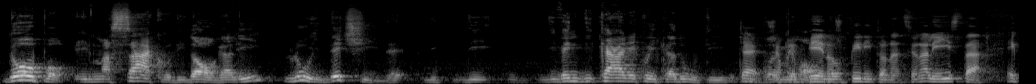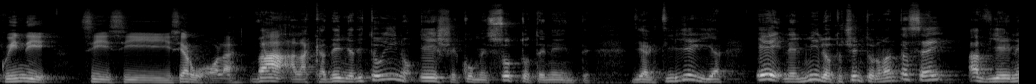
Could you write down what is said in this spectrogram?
dopo il massacro di Dogali, lui decide di, di- di vendicare quei caduti. Certo, in siamo in pieno spirito nazionalista e quindi si, si- si arruola. va all'Accademia di Torino, esce come sottotenente di artiglieria e nel 1896 avviene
